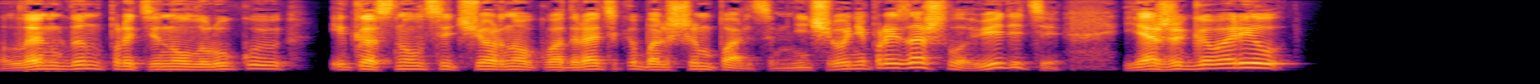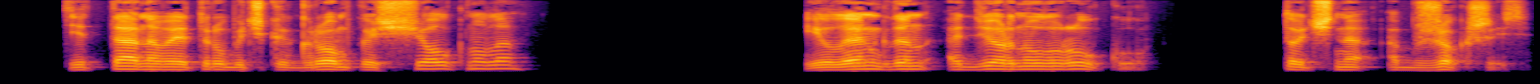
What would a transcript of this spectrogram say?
Лэнгдон протянул руку и коснулся черного квадратика большим пальцем. Ничего не произошло, видите? Я же говорил. Титановая трубочка громко щелкнула, и Лэнгдон отдернул руку, точно обжегшись.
